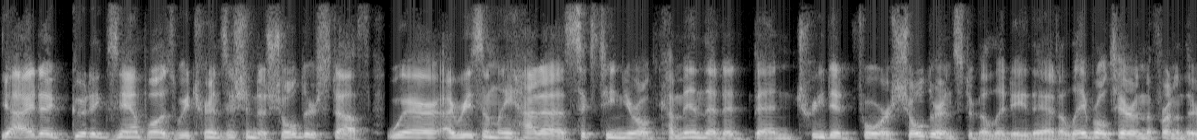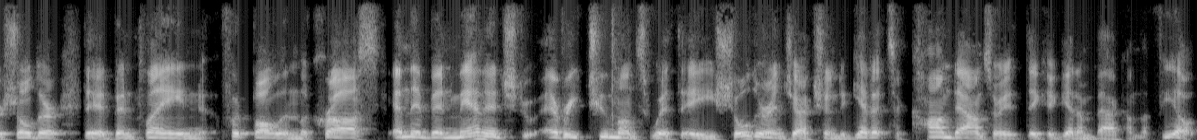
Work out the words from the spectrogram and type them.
Yeah, I had a good example as we transitioned to shoulder stuff where I recently had a 16 year old come in that had been treated for shoulder instability. They had a labral tear in the front of their shoulder. They had been playing football and lacrosse, and they've been managed every two months with a shoulder injection to get it to calm down so they could get them back on the field.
